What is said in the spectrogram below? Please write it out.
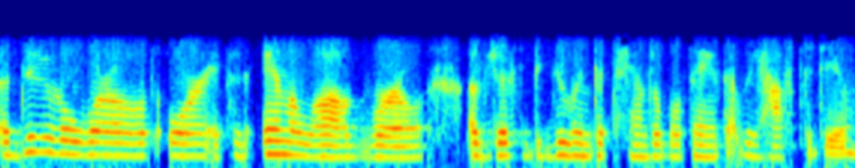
a digital world or it's an analog world of just doing the tangible things that we have to do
